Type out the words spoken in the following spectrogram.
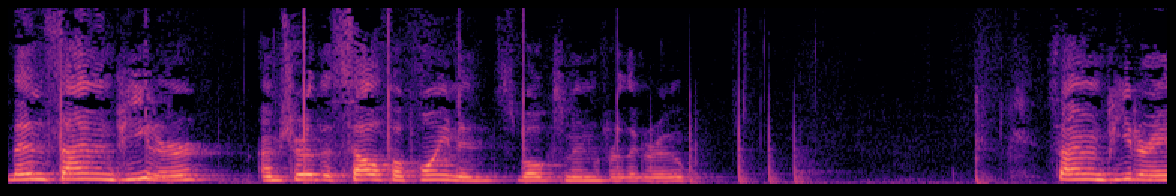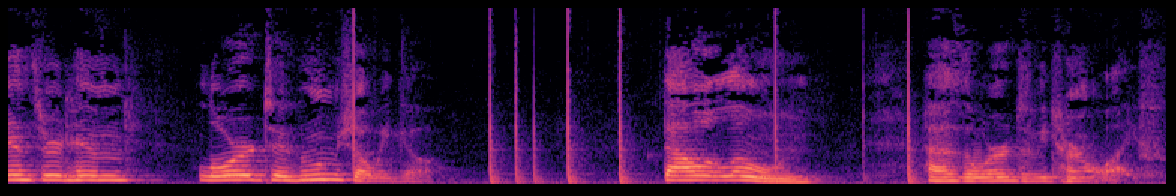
Then Simon Peter, I'm sure the self appointed spokesman for the group, Simon Peter answered him, Lord, to whom shall we go? Thou alone has the words of eternal life.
